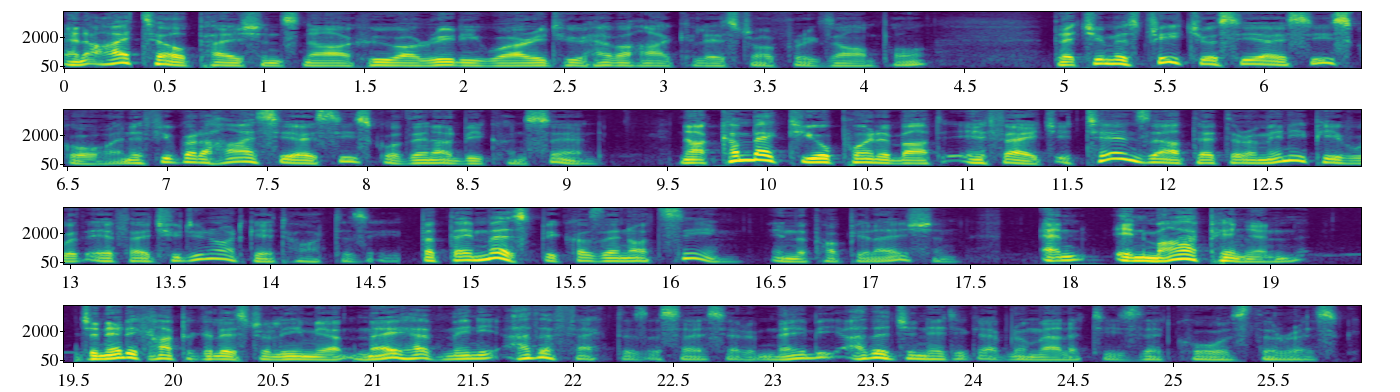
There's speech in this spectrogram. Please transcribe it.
And I tell patients now who are really worried, who have a high cholesterol, for example, that you must treat your CAC score. And if you've got a high CAC score, then I'd be concerned. Now, come back to your point about FH. It turns out that there are many people with FH who do not get heart disease, but they missed because they're not seen in the population. And in my opinion, genetic hypercholesterolemia may have many other factors associated, maybe other genetic abnormalities that cause the risk.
